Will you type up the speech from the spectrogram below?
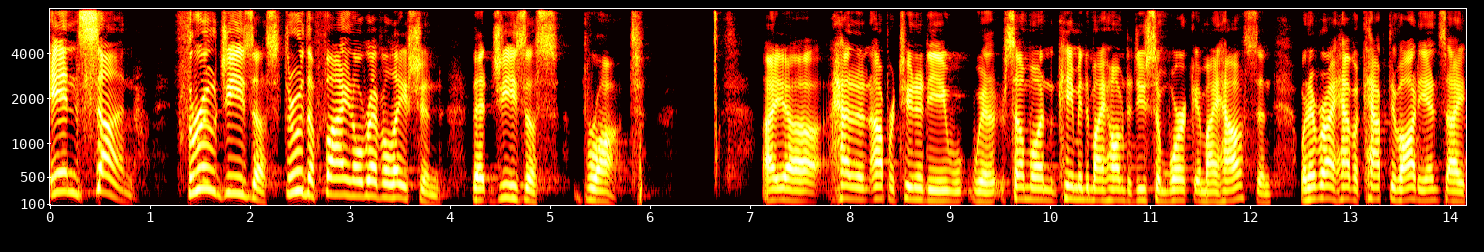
in Son through Jesus, through the final revelation that Jesus brought. I uh, had an opportunity where someone came into my home to do some work in my house. And whenever I have a captive audience, I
